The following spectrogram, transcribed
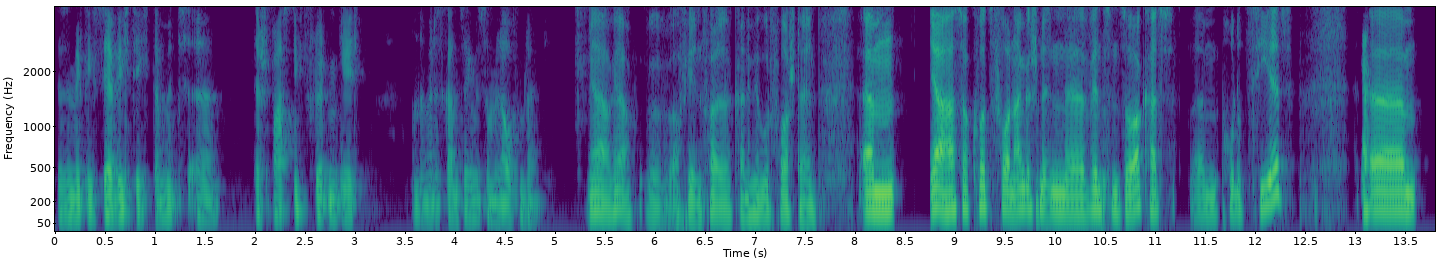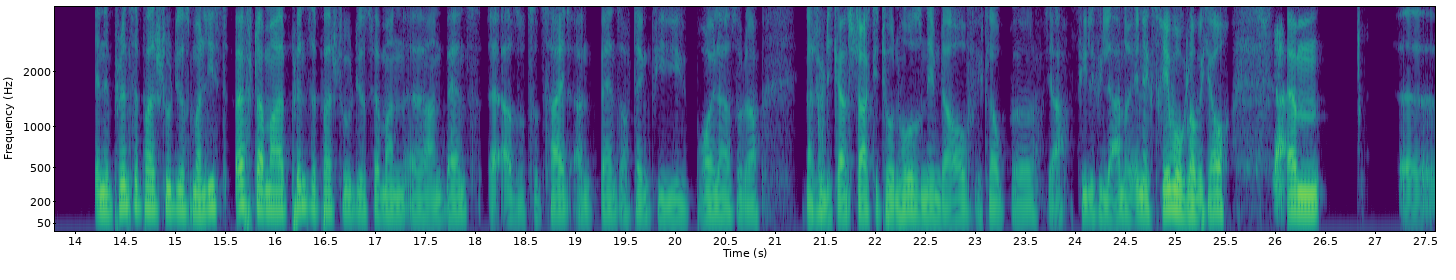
das ist wirklich sehr wichtig, damit äh, der Spaß nicht flöten geht und damit das Ganze irgendwie so am Laufen bleibt. Ja, ja, auf jeden Fall, kann ich mir gut vorstellen. Ähm, ja, hast du auch kurz vorhin angeschnitten, äh, Vincent Sorg hat ähm, produziert. Ja. Ähm, in den Principal Studios, man liest öfter mal Principal Studios, wenn man äh, an Bands, äh, also zur Zeit an Bands auch denkt, wie die Broilers oder natürlich ganz stark die Toten Hosen nehmen da auf. Ich glaube, äh, ja, viele, viele andere. In Extremo, glaube ich auch. Ja. Ähm, äh,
